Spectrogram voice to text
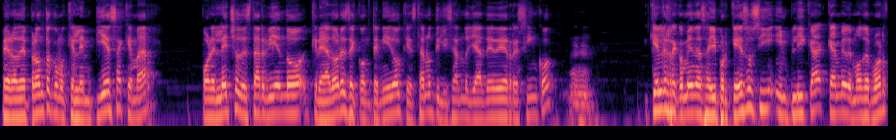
pero de pronto como que le empieza a quemar por el hecho de estar viendo creadores de contenido que están utilizando ya DDR5. Ujú. ¿Qué les recomiendas ahí? Porque eso sí implica cambio de motherboard,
